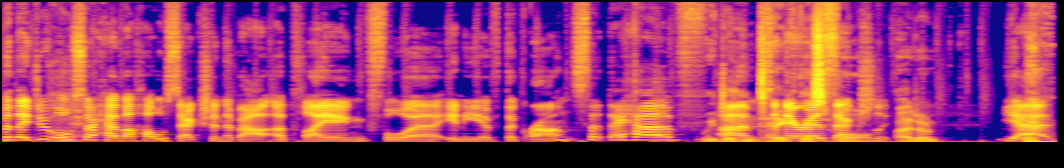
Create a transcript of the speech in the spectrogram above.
But they do also have a whole section about applying for any of the grants that they have. We didn't Um, so take there this is form. Actually, I don't. Yeah,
